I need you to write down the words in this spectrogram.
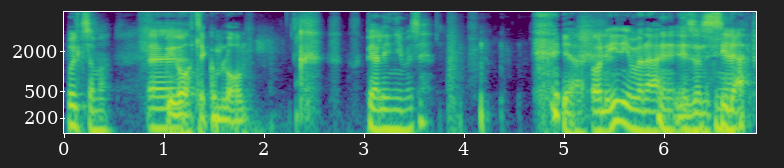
Põltsamaa. kõige ohtlikum loom. peale inimese. ja on inimene ja siis on sinep,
